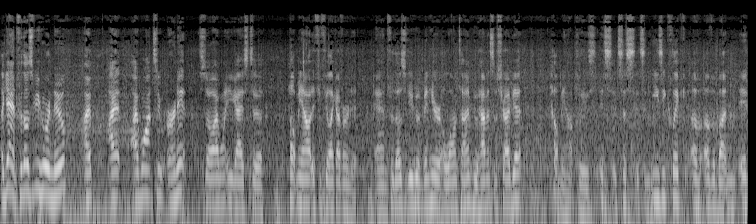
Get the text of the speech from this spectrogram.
Again, for those of you who are new, I, I, I want to earn it. So I want you guys to help me out if you feel like I've earned it. And for those of you who have been here a long time who haven't subscribed yet, help me out, please. It's it's just it's an easy click of, of a button. It,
